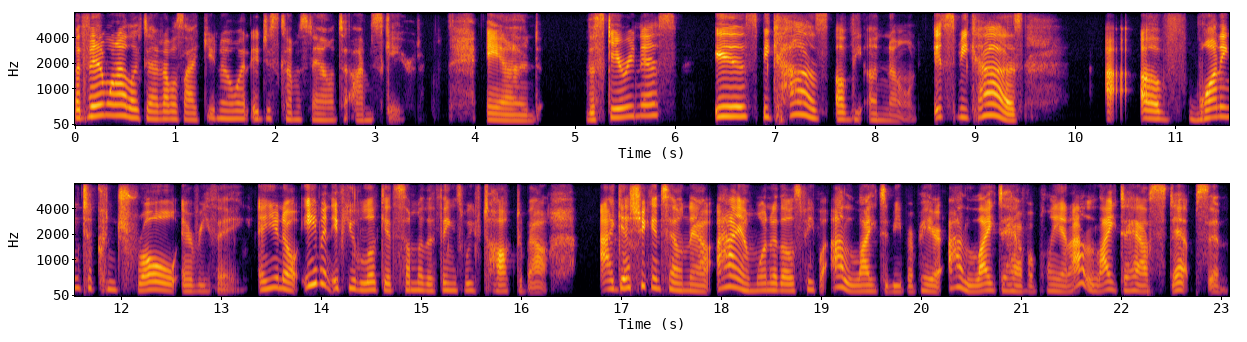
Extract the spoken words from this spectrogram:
But then when I looked at it, I was like, you know what? It just comes down to I'm scared. And the scariness is because of the unknown. It's because uh, of wanting to control everything. And, you know, even if you look at some of the things we've talked about, I guess you can tell now I am one of those people. I like to be prepared. I like to have a plan. I like to have steps and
